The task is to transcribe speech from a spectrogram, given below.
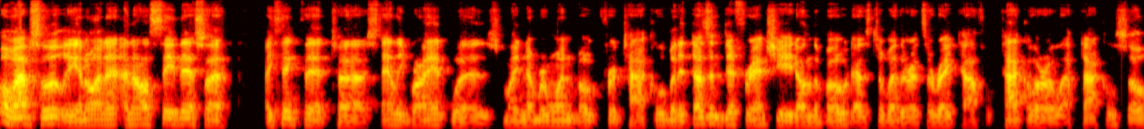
Oh, absolutely. You know, and and I'll say this: uh, I think that uh, Stanley Bryant was my number one vote for tackle, but it doesn't differentiate on the vote as to whether it's a right tackle, tackle or a left tackle. So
